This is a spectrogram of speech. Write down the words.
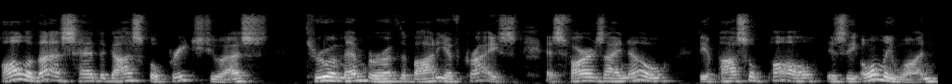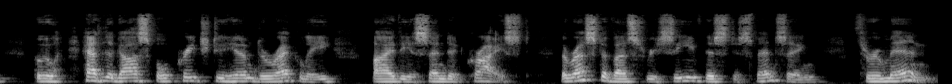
All of us had the gospel preached to us through a member of the body of Christ. As far as I know, the apostle Paul is the only one who had the gospel preached to him directly by the ascended Christ. The rest of us receive this dispensing through men.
